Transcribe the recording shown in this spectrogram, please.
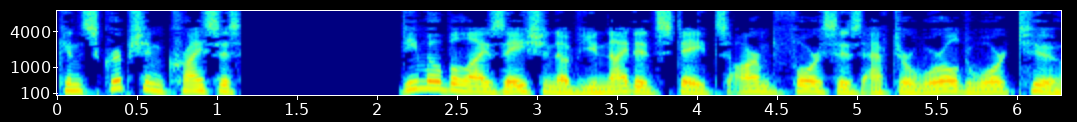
Conscription crisis Demobilization of United States Armed Forces after World War II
